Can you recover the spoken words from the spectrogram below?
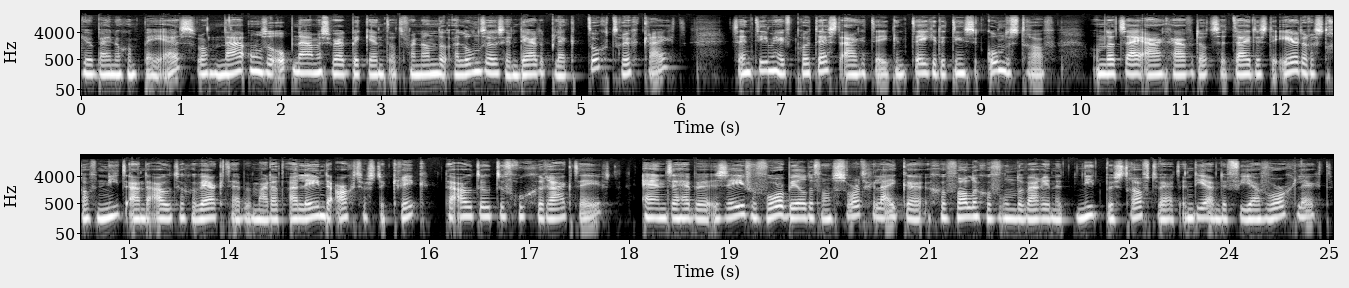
Hierbij nog een PS, want na onze opnames werd bekend dat Fernando Alonso zijn derde plek toch terugkrijgt. Zijn team heeft protest aangetekend tegen de 10 seconden straf, omdat zij aangaven dat ze tijdens de eerdere straf niet aan de auto gewerkt hebben, maar dat alleen de achterste krik de auto te vroeg geraakt heeft. En ze hebben zeven voorbeelden van soortgelijke gevallen gevonden waarin het niet bestraft werd en die aan de FIA voorgelegd.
